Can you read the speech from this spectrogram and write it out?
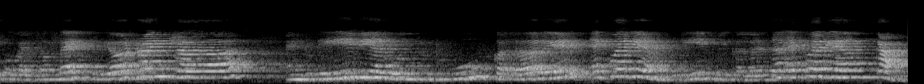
so welcome back to your drawing class. And today we are going to do color in aquarium. Today we will color the aquarium. Come.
